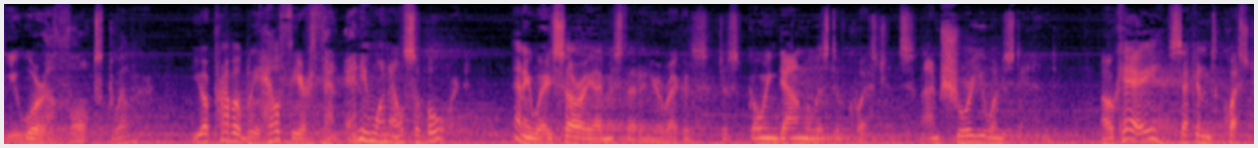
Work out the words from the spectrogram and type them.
You were a vault dweller? You're probably healthier than anyone else aboard. Anyway, sorry I missed that in your records. Just going down the list of questions. I'm sure you understand. Okay, second question.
